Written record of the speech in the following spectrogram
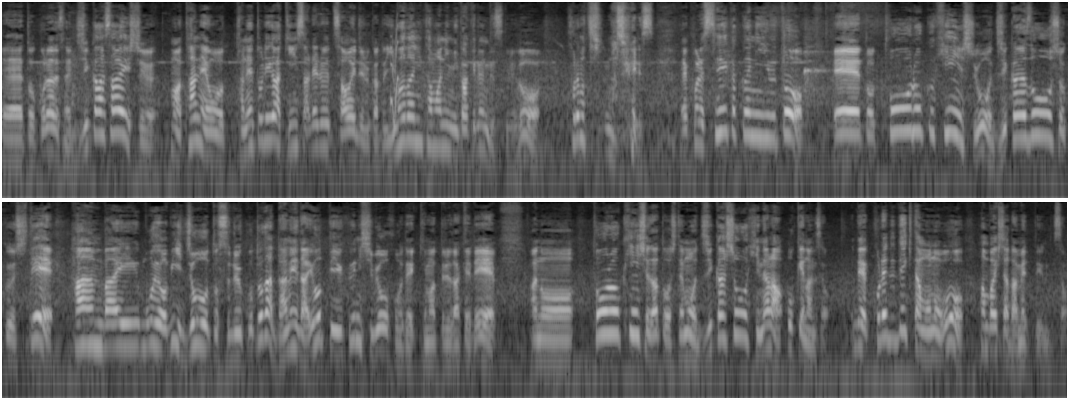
えっ、ー、と、これはですね、自家採取、まあ種を、種取りが禁止されるって騒いでる方、未だにたまに見かけるんですけれど、これも間違いです。えこれ正確に言うと、えっ、ー、と、登録品種を自家増殖して販売及び譲渡することがダメだよっていう風に種苗法で決まってるだけで、あのー、登録品種だとしても自家消費なら OK なんですよ。で、これでできたものを販売しちゃダメって言うんですよ。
